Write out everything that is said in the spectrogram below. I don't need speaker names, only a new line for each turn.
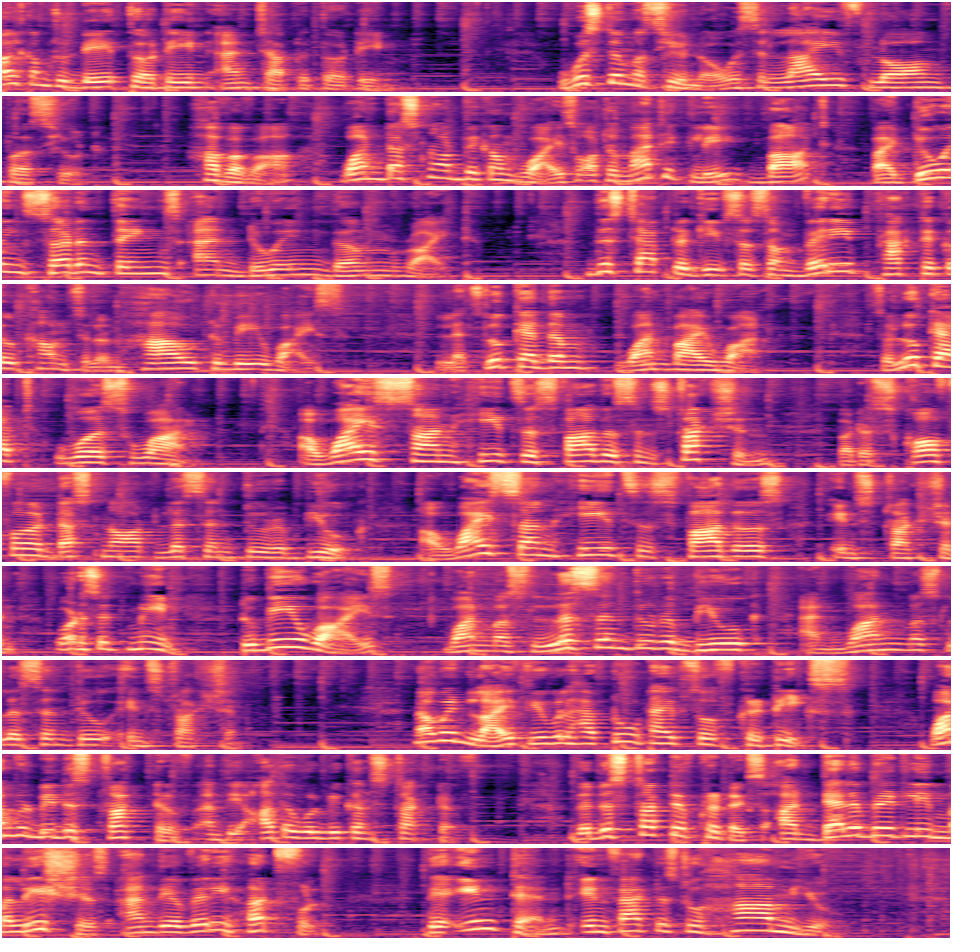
welcome to day 13 and chapter 13. Wisdom, as you know, is a lifelong pursuit. However, one does not become wise automatically, but by doing certain things and doing them right. This chapter gives us some very practical counsel on how to be wise. Let's look at them one by one. So, look at verse 1. A wise son heeds his father's instruction, but a scoffer does not listen to rebuke. A wise son heeds his father's instruction. What does it mean? To be wise, one must listen to rebuke and one must listen to instruction. Now, in life, you will have two types of critiques. One will be destructive and the other will be constructive. The destructive critics are deliberately malicious and they are very hurtful. Their intent, in fact, is to harm you.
